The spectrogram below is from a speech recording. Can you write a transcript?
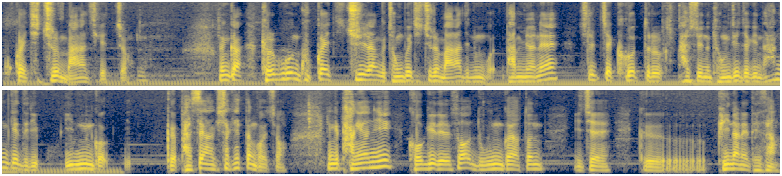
국가의 지출은 많아지겠죠. 그러니까 결국은 국가의 지출이란 그 정부의 지출이 많아지는 것 반면에 실제 그것들을 할수 있는 경제적인 한계들이 있는 것, 그 발생하기 시작했던 거죠. 그러니까 당연히 거기에 대해서 누군가 어떤 이제 그 비난의 대상,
